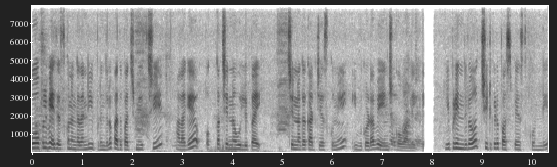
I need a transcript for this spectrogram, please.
పోపులు వేసేసుకున్నాం కదండి ఇప్పుడు ఇందులో పది పచ్చిమిర్చి అలాగే ఒక చిన్న ఉల్లిపాయ చిన్నగా కట్ చేసుకుని ఇవి కూడా వేయించుకోవాలి. ఇప్పుడు ఇందులో చిటికెడు పసుపు వేసుకోండి.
